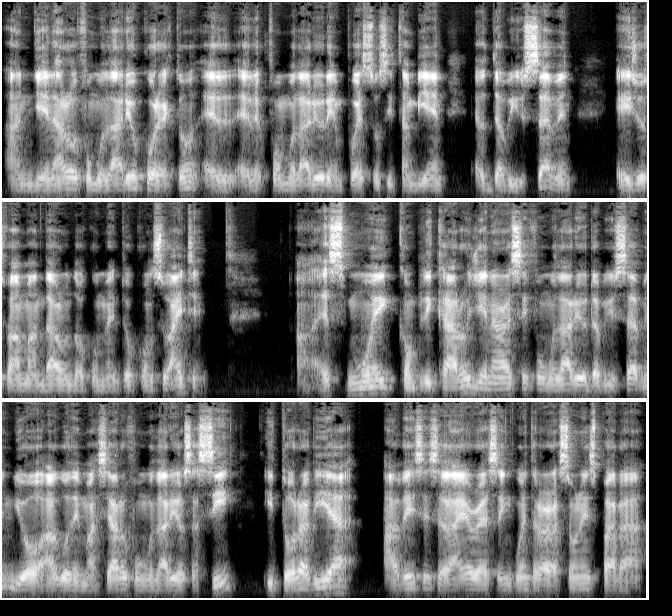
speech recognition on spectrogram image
han llenado el formulario correcto, el, el, formulario de impuestos y también el W7, ellos van a mandar un documento con su ITIN. Uh, es muy complicado llenar ese formulario W7. Yo hago demasiados formularios así y todavía a veces el IRS encuentra razones para,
